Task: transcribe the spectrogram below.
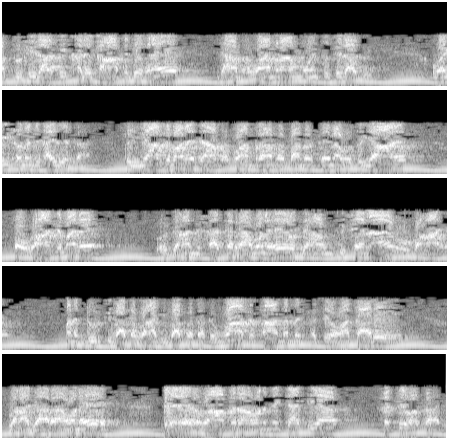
अब तुलसीदास जी खड़े कहाँ से देख रहे हैं? जहाँ भगवान राम वही तुलसीदास जी। वही समय दिखाई देता है। तो यहाँ के माने जहाँ भगवान राम है, बानर सेना, वो तो यहाँ है। और वहाँ के माने वो जहाँ निशाचर रावण है और जहाँ उनकी सेना है, वो वहाँ है। मैंने दूर की बात है, वहाँ की बात बताते वहाँ से सानन में सचे वहाँ कार्य वहाँ जहाँ रावण है, वहाँ पर रावण ने क्या किया? सचे कार्य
